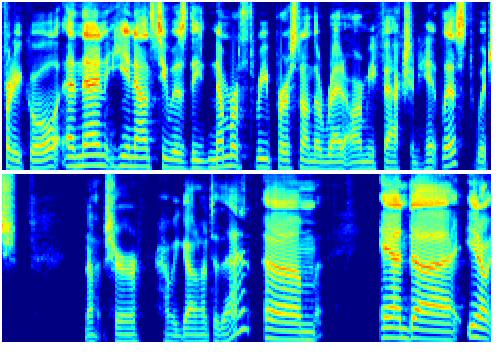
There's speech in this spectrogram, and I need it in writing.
pretty cool. And then he announced he was the number three person on the Red Army faction hit list, which not sure how he got onto that. Um, and uh, you know,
